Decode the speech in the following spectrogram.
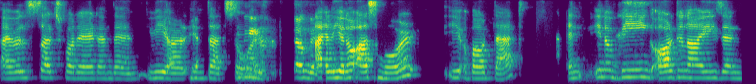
I will search for it and then we are in touch. So I'll, so good. I'll, you know, ask more about that. And, you know, being organized and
